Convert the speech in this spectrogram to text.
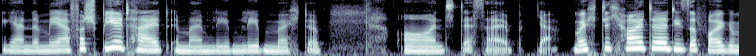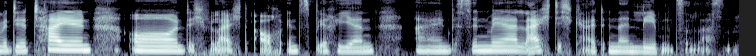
gerne mehr Verspieltheit in meinem Leben leben möchte und deshalb, ja, möchte ich heute diese Folge mit dir teilen und dich vielleicht auch inspirieren, ein bisschen mehr Leichtigkeit in dein Leben zu lassen.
